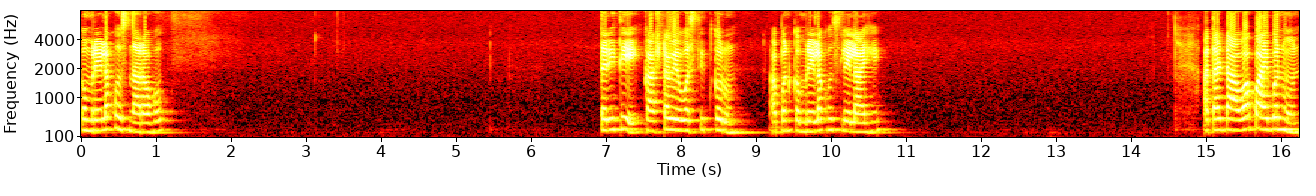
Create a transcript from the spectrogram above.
कमरेला खोसणार आहोत. तर इथे काष्टा व्यवस्थित करून आपण कमरेला खोसलेला आहे. आता डावा पाय बनवून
